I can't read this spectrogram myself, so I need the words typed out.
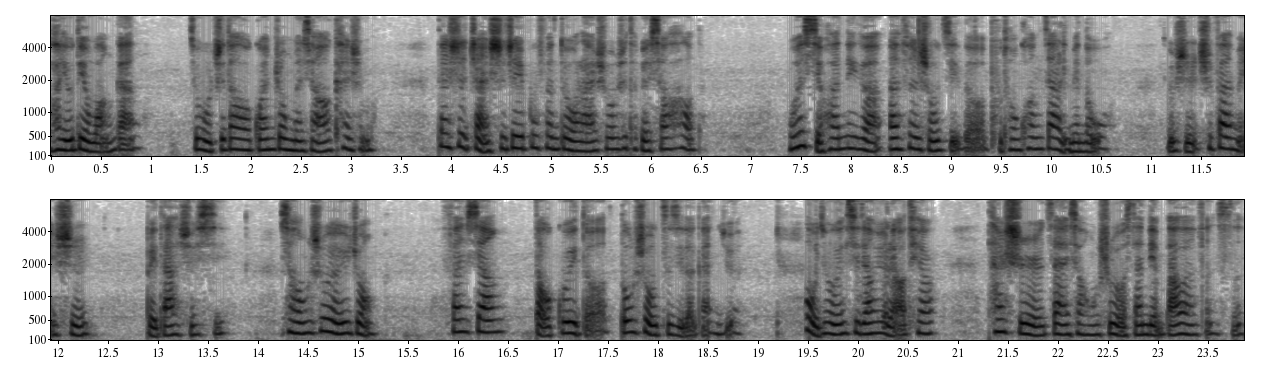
我还有点网感，就我知道观众们想要看什么，但是展示这一部分对我来说是特别消耗的。我很喜欢那个安分守己的普通框架里面的我，就是吃饭没事，北大学习，小红书有一种翻箱倒柜的兜售自己的感觉，我就跟谢江月聊天。他是在小红书有三点八万粉丝，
